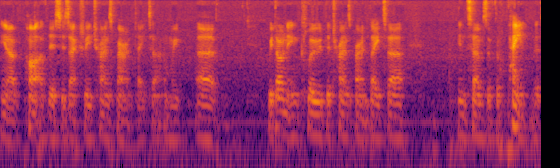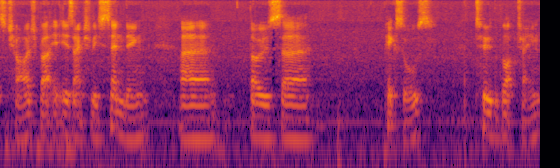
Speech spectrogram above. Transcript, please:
you know, part of this is actually transparent data, and we uh, we don't include the transparent data in terms of the paint that's charged, but it is actually sending uh, those uh, pixels to the blockchain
